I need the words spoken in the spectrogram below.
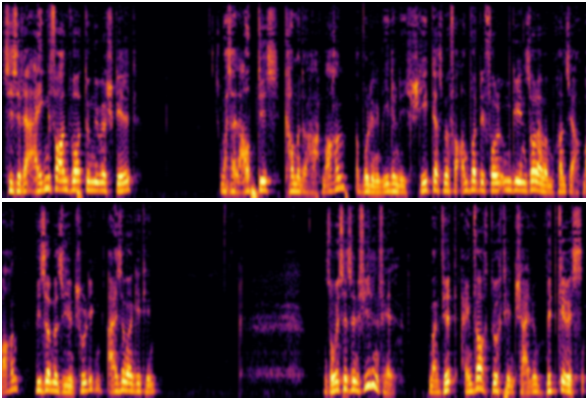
Es ist ja der Eigenverantwortung überstellt. Was erlaubt ist, kann man doch auch machen, obwohl in den Medien nicht steht, dass man verantwortungsvoll umgehen soll, aber man kann es ja auch machen. Wie soll man sich entschuldigen? Also man geht hin. Und so ist es in vielen Fällen. Man wird einfach durch die Entscheidung mitgerissen.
